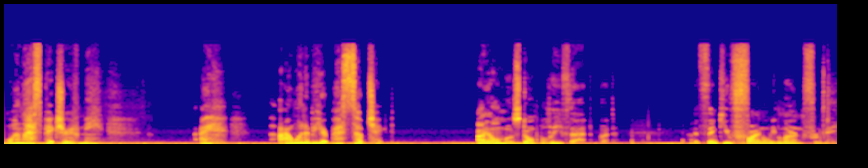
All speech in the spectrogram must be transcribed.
one last picture of me? I. I want to be your best subject. I almost don't believe that, but I think you've finally learned from me.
